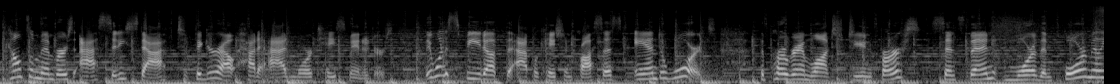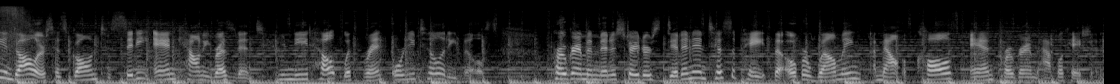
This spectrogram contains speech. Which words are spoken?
Council members asked city staff to figure out how to add more case managers. They want to speed up the application process and awards. The program launched June 1st. Since then, more than $4 million has gone to city and county residents who need help with rent or utility bills. Program administrators didn't anticipate the overwhelming amount of calls and program applications.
